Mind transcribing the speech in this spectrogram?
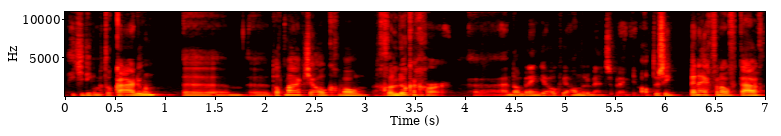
weet je, dingen met elkaar doen. Uh, uh, dat maakt je ook gewoon gelukkiger. Uh, en dan breng je ook weer andere mensen breng je wat. Dus ik ben echt van overtuigd,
